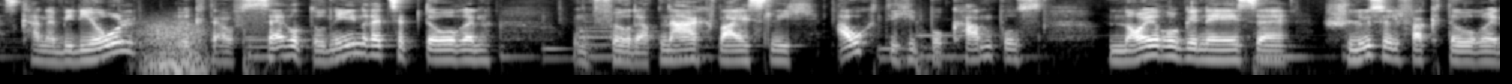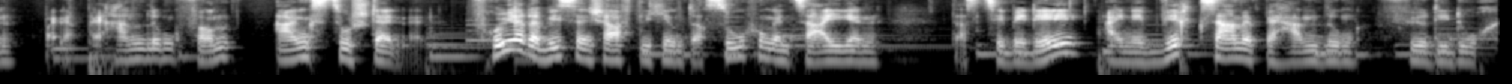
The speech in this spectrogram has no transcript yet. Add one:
Das Cannabidiol wirkt auf Serotoninrezeptoren und fördert nachweislich auch die Hippocampus-Neurogenese, Schlüsselfaktoren bei der Behandlung von Angstzuständen. Frühere wissenschaftliche Untersuchungen zeigen, dass CBD eine wirksame Behandlung für die durch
